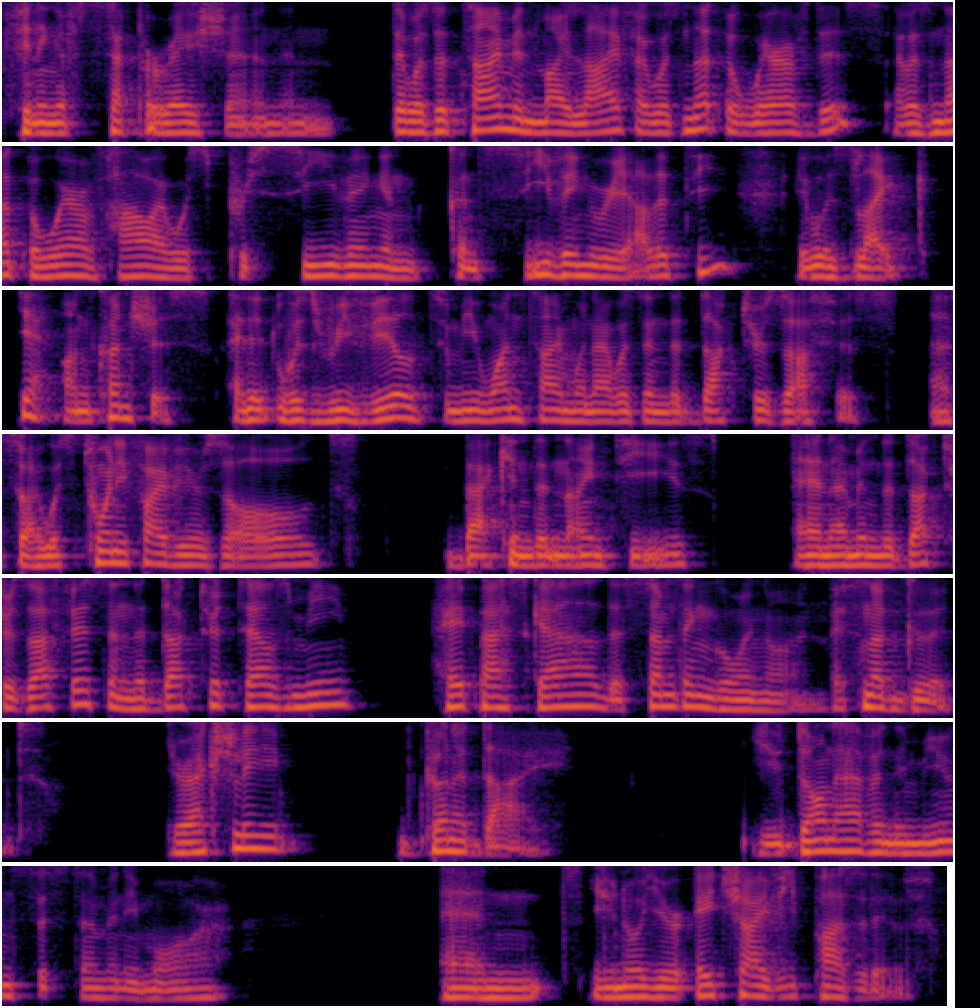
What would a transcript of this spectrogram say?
feeling of separation and there was a time in my life I was not aware of this. I was not aware of how I was perceiving and conceiving reality. It was like, yeah, unconscious. And it was revealed to me one time when I was in the doctor's office. Uh, so I was 25 years old back in the 90s. And I'm in the doctor's office, and the doctor tells me, Hey, Pascal, there's something going on. It's not good. You're actually gonna die. You don't have an immune system anymore and you know you're HIV positive.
